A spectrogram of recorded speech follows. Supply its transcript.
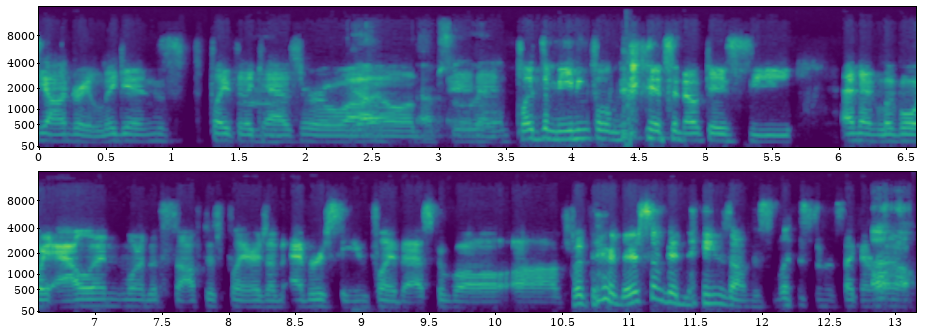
DeAndre Liggins played for the Mhm. Cavs for a while and absolutely. then played some meaningful minutes in OKC. And then Lavoy Allen, one of the softest players I've ever seen play basketball. Uh, but there, there's some good names on this list in the second round.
